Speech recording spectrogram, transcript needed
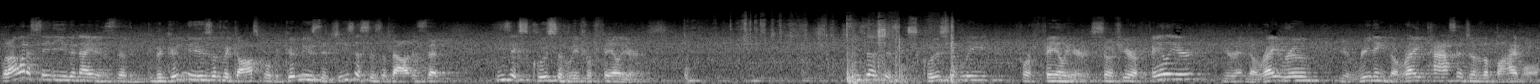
what I want to say to you tonight is that the good news of the gospel, the good news that Jesus is about, is that he's exclusively for failures. Jesus is exclusively for failures. So if you're a failure, you're in the right room, you're reading the right passage of the Bible.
